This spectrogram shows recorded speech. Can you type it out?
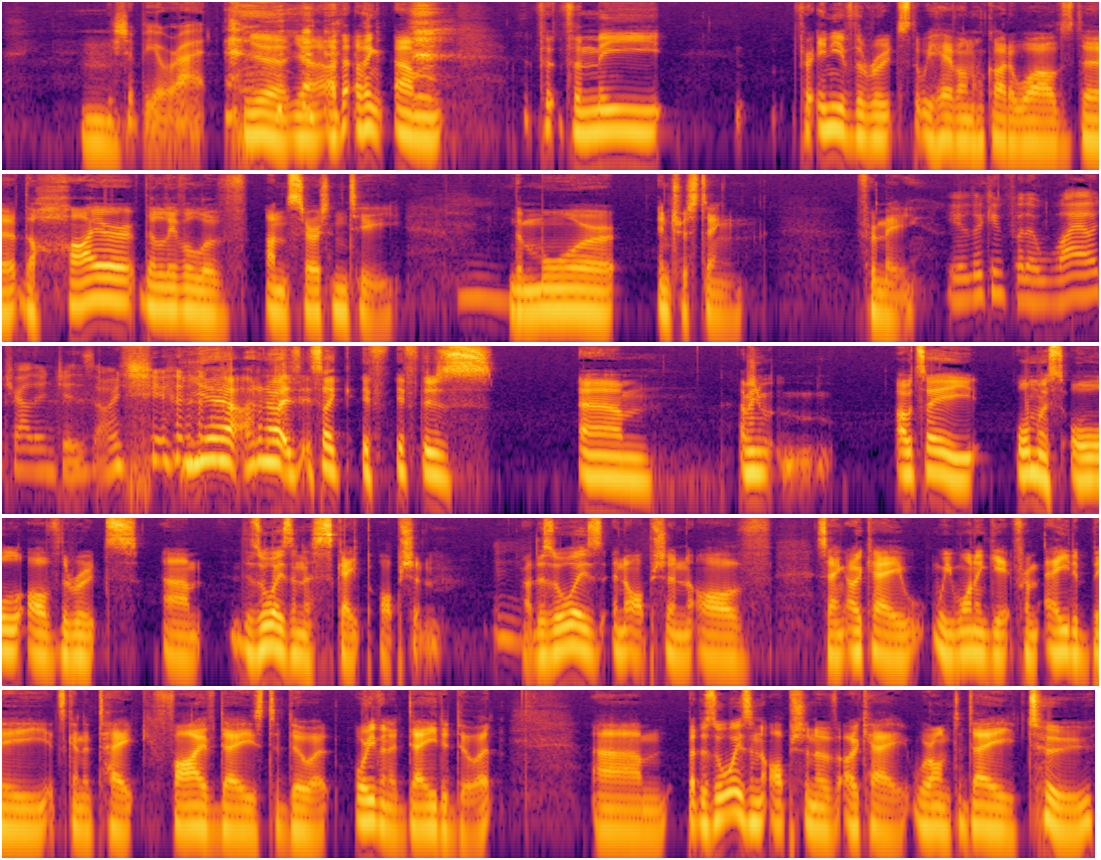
Mm. you should be all right. yeah, yeah. I, th- I think um, for, for me, for any of the routes that we have on Hokkaido Wilds, the the higher the level of uncertainty, Mm. the more interesting for me. You're looking for the wild challenges, aren't you? yeah, I don't know. It's, it's like if if there's, um, I mean, I would say almost all of the routes. Um, there's always an escape option. Mm. Right? There's always an option of saying, okay, we want to get from A to B. It's going to take five days to do it, or even a day to do it. Um, but there's always an option of, okay, we're on to day two,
